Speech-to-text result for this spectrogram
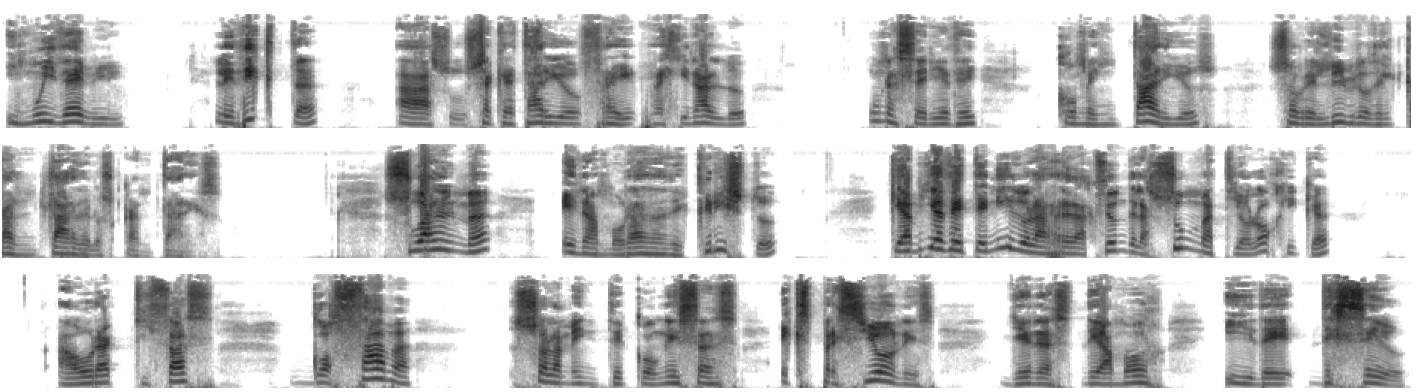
y muy débil, le dicta a su secretario Fray Reginaldo una serie de comentarios sobre el libro del Cantar de los Cantares. Su alma, enamorada de Cristo, que había detenido la redacción de la Summa Teológica, ahora quizás gozaba solamente con esas expresiones llenas de amor y de deseo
